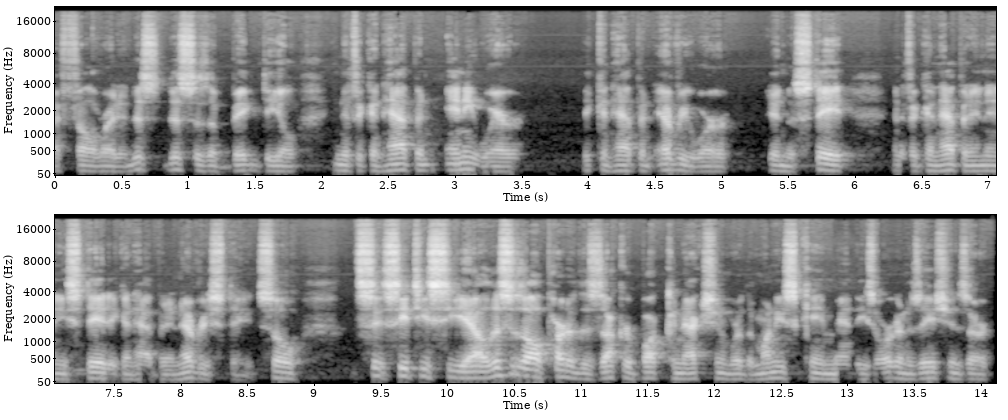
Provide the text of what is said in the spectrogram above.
I fell right in. This, this is a big deal. And if it can happen anywhere, it can happen everywhere in the state. And if it can happen in any state, it can happen in every state. So CTCL, this is all part of the Zuckerbuck connection where the monies came in. These organizations are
